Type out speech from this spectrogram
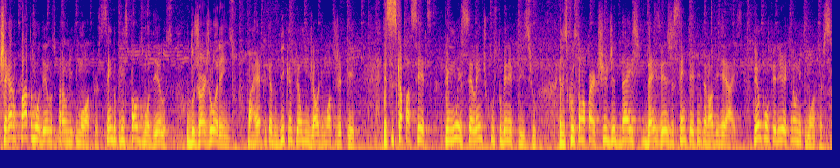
Chegaram quatro modelos para a Unique Motors, sendo o principal dos modelos o do Jorge Lorenzo, uma réplica do bicampeão mundial de MotoGP. Esses capacetes têm um excelente custo-benefício. Eles custam a partir de 10, 10 vezes de 189 reais. Venham conferir aqui na Unique Motors.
